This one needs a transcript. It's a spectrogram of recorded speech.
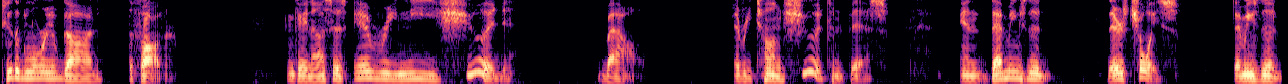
to the glory of God the Father. Okay, now it says every knee should bow, every tongue should confess. And that means that there's choice. That means that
